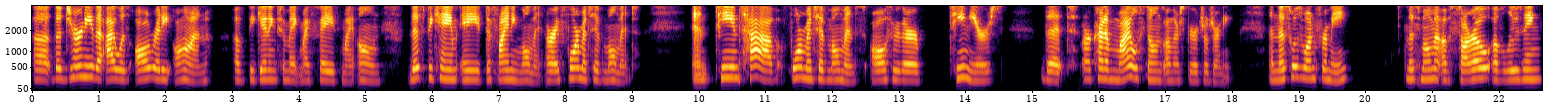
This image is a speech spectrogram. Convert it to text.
uh, the journey that I was already on of beginning to make my faith my own, this became a defining moment or a formative moment. And teens have formative moments all through their teen years that are kind of milestones on their spiritual journey. And this was one for me. This moment of sorrow of losing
